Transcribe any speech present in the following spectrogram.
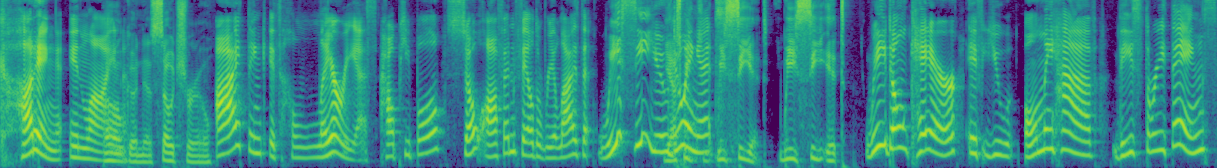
cutting in oh, line? Oh, goodness. So true. I think it's hilarious how people so often fail to realize that we see you Yes, doing we, it. We see it. We see it. We don't care if you only have these three things.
